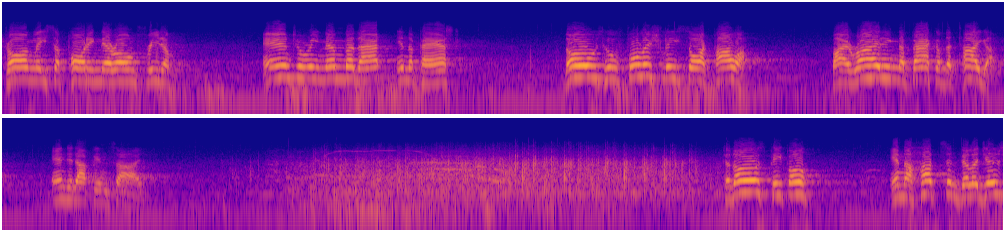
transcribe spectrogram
strongly supporting their own freedom. And to remember that in the past, those who foolishly sought power by riding the back of the tiger ended up inside. to those people in the huts and villages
